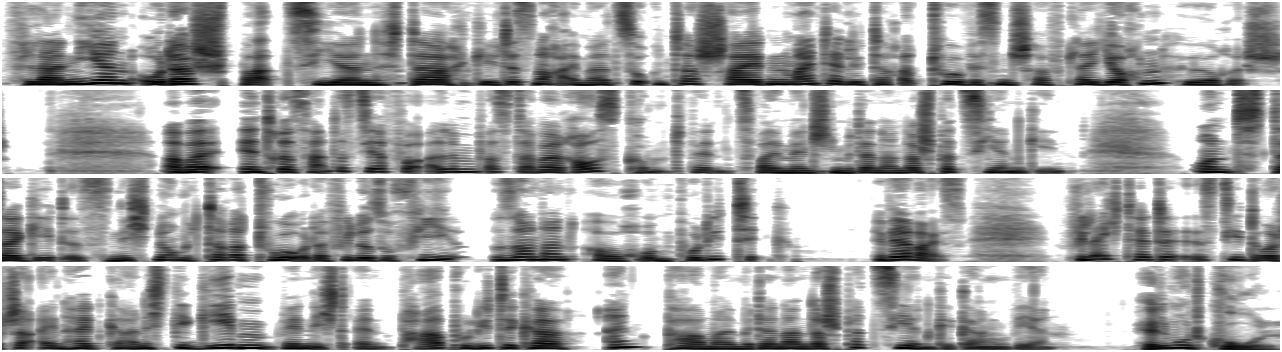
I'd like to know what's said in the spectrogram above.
Flanieren oder spazieren, da gilt es noch einmal zu unterscheiden, meint der Literaturwissenschaftler Jochen Hörisch. Aber interessant ist ja vor allem, was dabei rauskommt, wenn zwei Menschen miteinander spazieren gehen. Und da geht es nicht nur um Literatur oder Philosophie, sondern auch um Politik. Wer weiß, vielleicht hätte es die deutsche Einheit gar nicht gegeben, wenn nicht ein paar Politiker ein paar Mal miteinander spazieren gegangen wären. Helmut Kohl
